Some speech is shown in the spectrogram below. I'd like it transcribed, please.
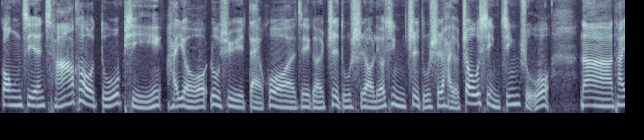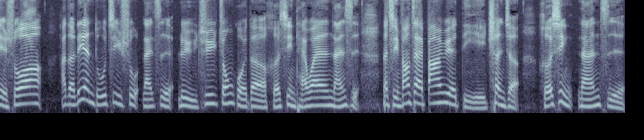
攻坚查扣毒品，还有陆续逮获这个制毒师哦，刘姓制毒师，还有周姓金主。那他也说。他的炼毒技术来自旅居中国的何姓台湾男子。那警方在八月底趁着何姓男子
